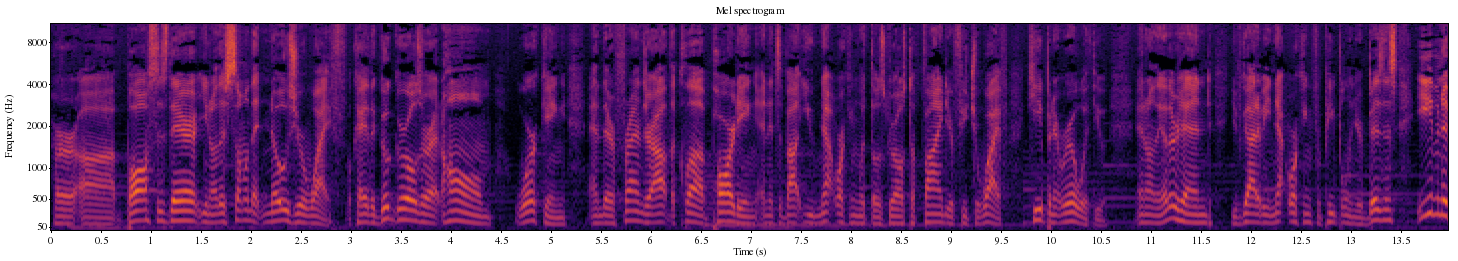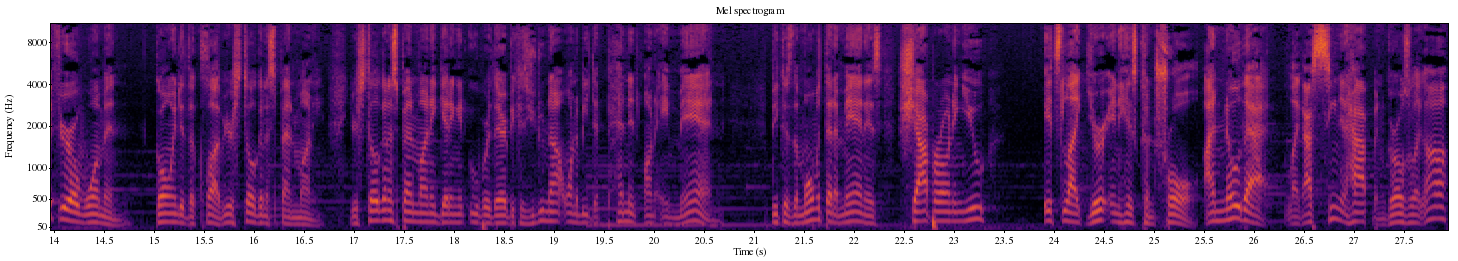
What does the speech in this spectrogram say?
her uh, boss is there. You know, there's someone that knows your wife. Okay, the good girls are at home working, and their friends are out the club partying, and it's about you networking with those girls to find your future wife, keeping it real with you. And on the other end, you've got to be networking for people in your business, even if you're a woman going to the club, you're still going to spend money. You're still going to spend money getting an Uber there because you do not want to be dependent on a man. Because the moment that a man is chaperoning you, it's like you're in his control. I know that. Like I've seen it happen. Girls are like, "Oh,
